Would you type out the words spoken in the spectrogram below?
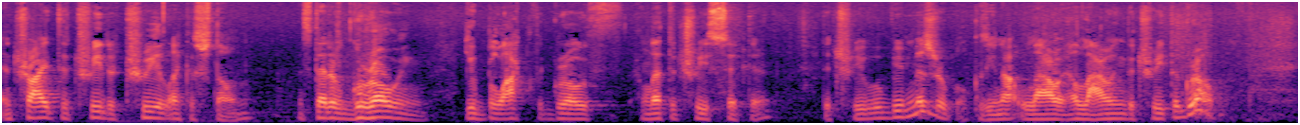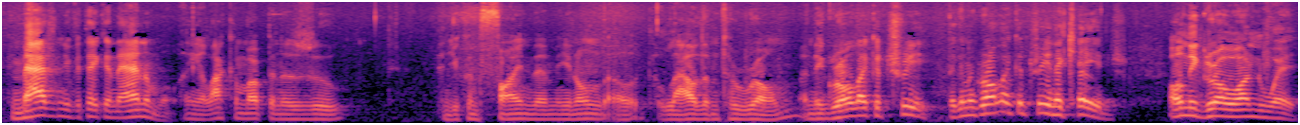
and try to treat a tree like a stone, instead of growing, you block the growth and let the tree sit there, the tree will be miserable because you're not allow, allowing the tree to grow. Imagine if you take an animal and you lock them up in a zoo and you confine them and you don't allow them to roam and they grow like a tree. They're going to grow like a tree in a cage, only grow one way.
